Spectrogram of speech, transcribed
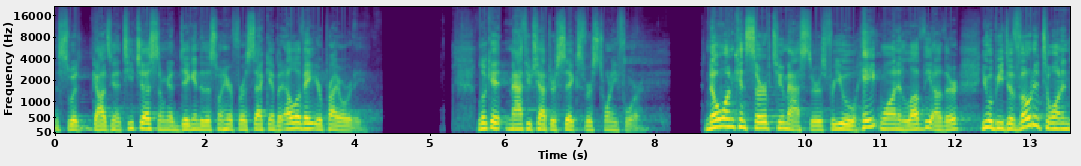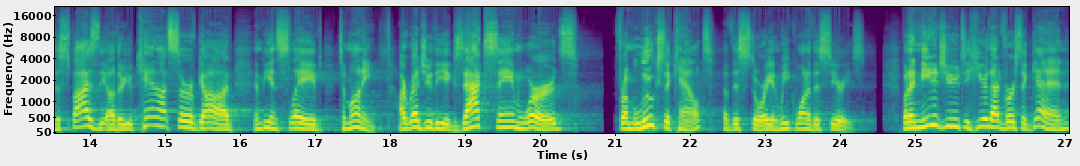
This is what God's going to teach us. I'm going to dig into this one here for a second, but elevate your priority. Look at Matthew chapter 6, verse 24. No one can serve two masters, for you will hate one and love the other. You will be devoted to one and despise the other. You cannot serve God and be enslaved to money. I read you the exact same words from Luke's account of this story in week one of this series. But I needed you to hear that verse again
